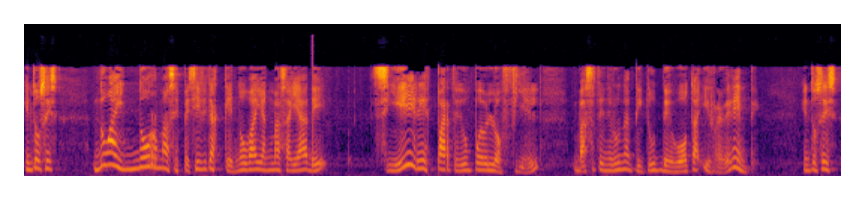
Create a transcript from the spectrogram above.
Entonces, no hay normas específicas que no vayan más allá de si eres parte de un pueblo fiel, vas a tener una actitud devota y reverente. Entonces,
